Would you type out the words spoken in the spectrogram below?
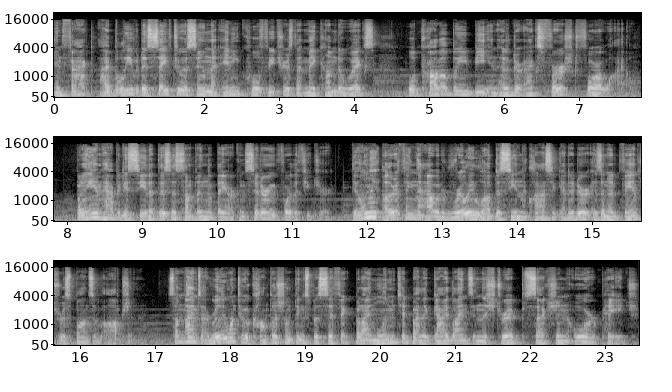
In fact, I believe it is safe to assume that any cool features that may come to Wix will probably be in Editor X first for a while. But I am happy to see that this is something that they are considering for the future. The only other thing that I would really love to see in the classic editor is an advanced responsive option. Sometimes I really want to accomplish something specific, but I am limited by the guidelines in the strip, section, or page.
